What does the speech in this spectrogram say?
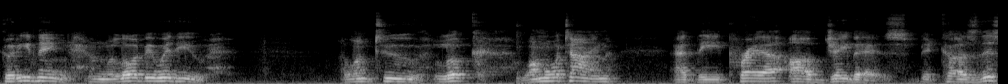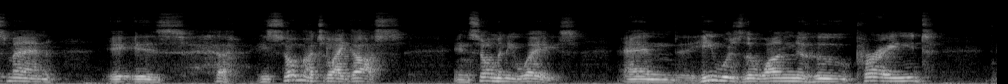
Good evening, and the Lord be with you. I want to look one more time at the prayer of Jabez because this man is he's so much like us in so many ways and he was the one who prayed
